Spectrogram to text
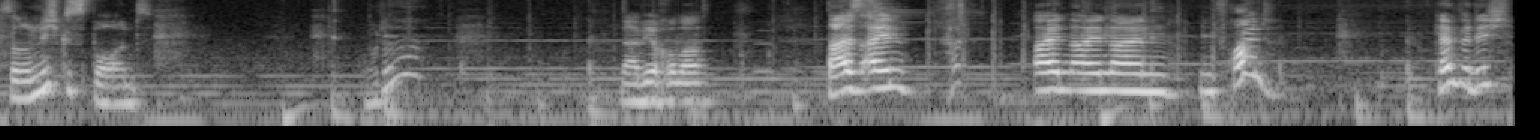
ist er noch nicht gespawnt. Oder? Na, wie auch immer. Da ist ein, ein, ein, ein, ein Freund. Kennen wir dich?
